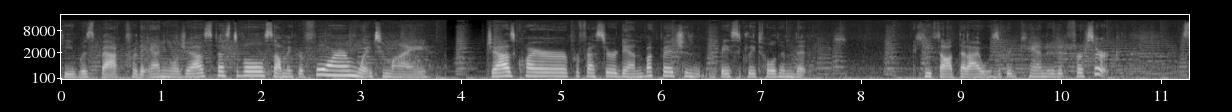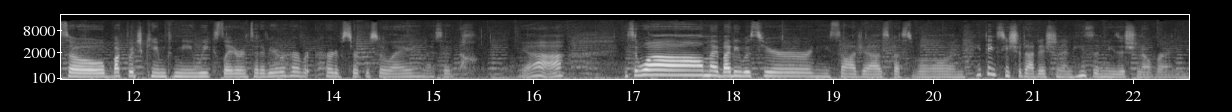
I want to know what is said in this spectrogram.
He was back for the annual jazz festival, saw me perform, went to my jazz choir professor, Dan Bukvich, and basically told him that he thought that I was a good candidate for Cirque. So Bukvich came to me weeks later and said, have you ever heard, heard of Cirque du Soleil? And I said, yeah. He said, well, my buddy was here and he saw a jazz festival and he thinks he should audition and he's a musician over in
